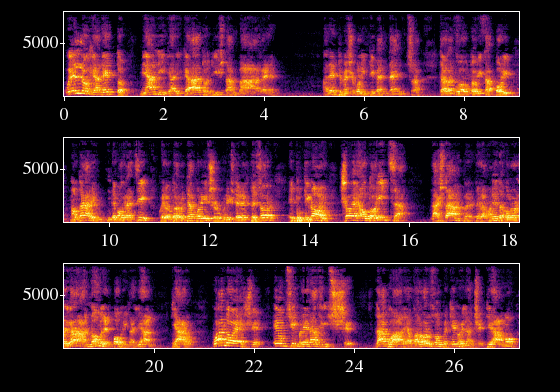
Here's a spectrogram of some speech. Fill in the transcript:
quello che ha detto mi hanno incaricato di stampare, ha detto ma ci vuole indipendenza dalla tua autorità politica, notare in democrazia quell'autorità politica, il Ministero del Tesoro e tutti noi, cioè autorizza la stampa della moneta color legale a nome del popolo italiano, chiaro. Quando esce è un simbolo, è una fiche, la quale ha valore solo perché noi l'accettiamo,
